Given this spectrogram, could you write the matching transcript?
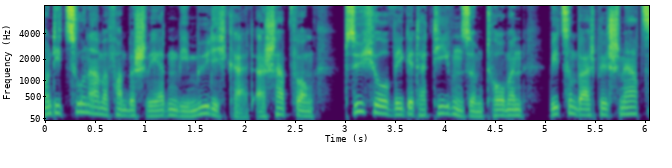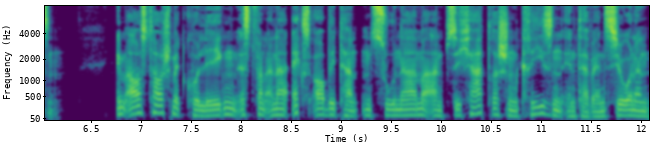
und die Zunahme von Beschwerden wie Müdigkeit, Erschöpfung, psychovegetativen Symptomen wie zum Beispiel Schmerzen. Im Austausch mit Kollegen ist von einer exorbitanten Zunahme an psychiatrischen Kriseninterventionen,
